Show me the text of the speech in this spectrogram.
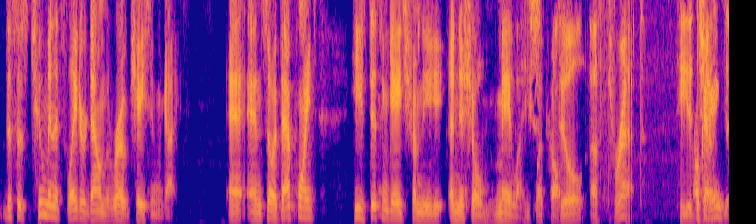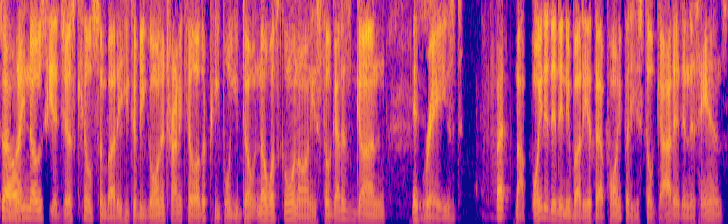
this is two minutes later down the road chasing the guy, and, and so at that point, he's disengaged from the initial melee. He's still it. a threat. He had okay, just, so everybody knows he had just killed somebody. He could be going and trying to kill other people. You don't know what's going on. He's still got his gun raised, but not pointed at anybody at that point. But he's still got it in his hands,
